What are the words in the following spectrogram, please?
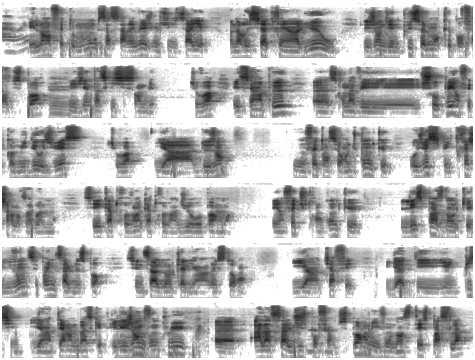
Ah ouais Et là, en fait, au moment où ça s'est arrivé, je me suis dit, ça y est, on a réussi à créer un lieu où les gens ne viennent plus seulement que pour faire du sport, Mm. mais ils viennent parce qu'ils s'y sentent bien. Tu vois? Et c'est un peu euh, ce qu'on avait chopé, en fait, comme idée aux US, tu vois, il y a deux ans, où en fait, on s'est rendu compte qu'aux US, ils payent très cher leurs abonnements. C'est 80, 90 euros par mois. Et en fait, tu te rends compte que l'espace dans lequel ils vont, c'est pas une salle de sport. C'est une salle dans laquelle il y a un restaurant, il y a un café, il y a, des, il y a une piscine, il y a un terrain de basket. Et les gens ne vont plus euh, à la salle juste pour faire du sport, mais ils vont dans cet espace-là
